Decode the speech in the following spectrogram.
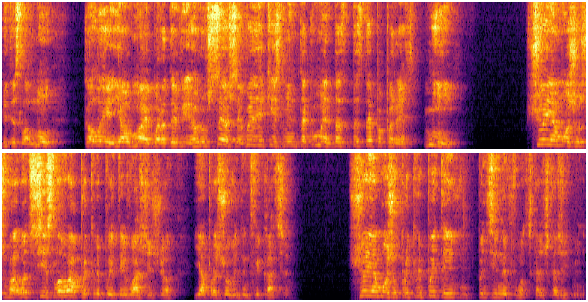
відіслав. Ну, коли я в Майбородові говорю, все, все, ви якийсь мені документ дасте паперець. Ні. Що я можу з вами? От ці слова прикріпити ваші, що я пройшов ідентифікацію. Що я можу прикріпити в пенсійний фонд? Скажіть, скажіть мені.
